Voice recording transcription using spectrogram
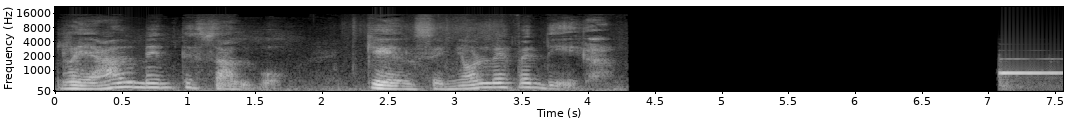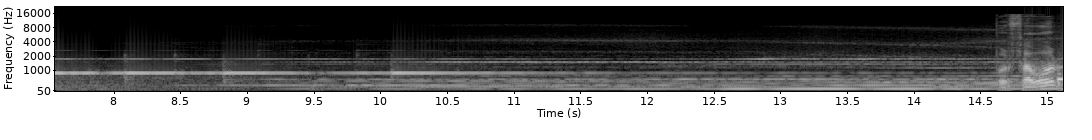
realmente salvo. Que el Señor les bendiga. por favor,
